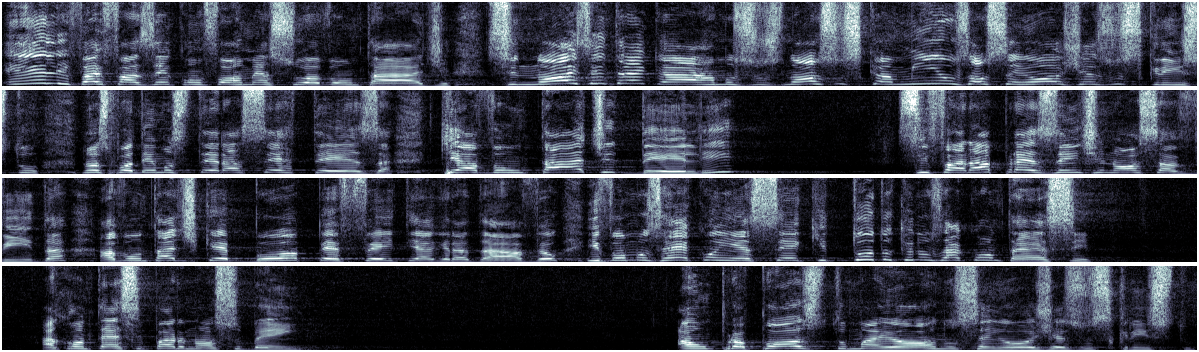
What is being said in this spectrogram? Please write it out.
Ele vai fazer conforme a Sua vontade. Se nós entregarmos os nossos caminhos ao Senhor Jesus Cristo, nós podemos ter a certeza que a vontade dEle se fará presente em nossa vida, a vontade que é boa, perfeita e agradável, e vamos reconhecer que tudo que nos acontece, acontece para o nosso bem. Há um propósito maior no Senhor Jesus Cristo.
